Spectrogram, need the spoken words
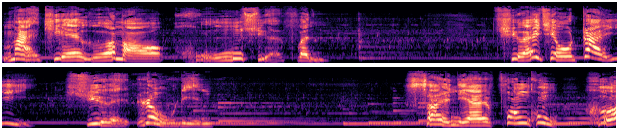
麦贴鹅毛红雪纷，全球战役血肉淋。三年封控何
